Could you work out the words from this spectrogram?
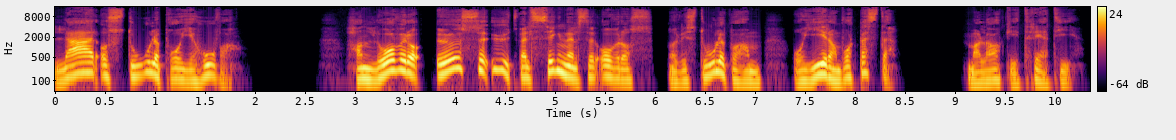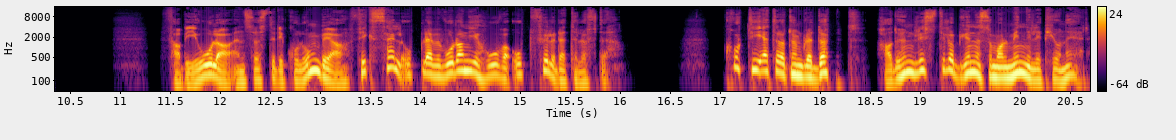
Lær å stole på Jehova. Han lover å øse ut velsignelser over oss når vi stoler på ham og gir ham vårt beste. Malaki 3.10 Fabiola, en søster i Colombia, fikk selv oppleve hvordan Jehova oppfyller dette løftet. Kort tid etter at hun ble døpt, hadde hun lyst til å begynne som alminnelig pioner.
